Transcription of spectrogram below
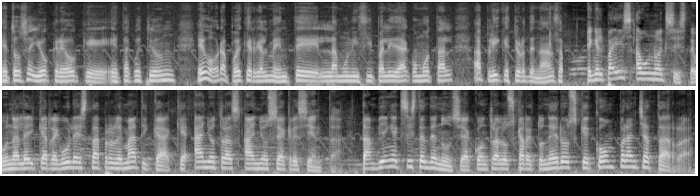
Entonces yo creo que esta cuestión es hora, pues, que realmente la municipalidad como tal aplique esta ordenanza. En el país aún no existe una ley que regule esta problemática que año tras año se acrecienta. También existen denuncias contra los carretoneros que compran chatarra,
